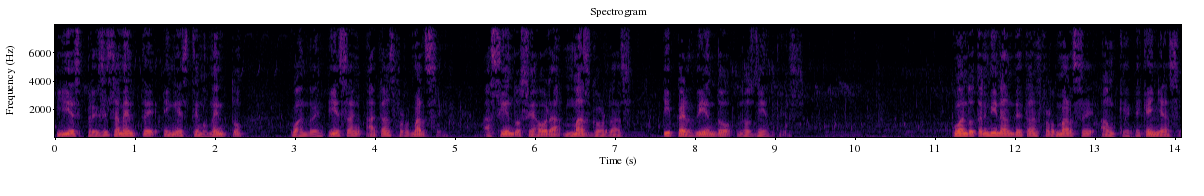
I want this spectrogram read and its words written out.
y es precisamente en este momento cuando empiezan a transformarse, haciéndose ahora más gordas y perdiendo los dientes. Cuando terminan de transformarse, aunque pequeñas,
